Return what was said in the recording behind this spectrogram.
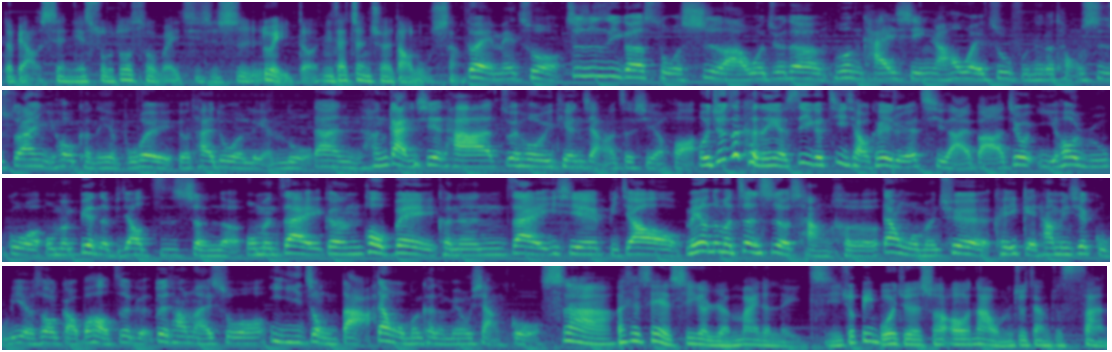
的表现，你所作所为其实是对的，你在正确的道路上。对，没错，这就是一个琐事啦。我觉得我很开心，然后我也祝福那个同事，虽然以后可能也不会有太多的联络，但很感谢他最后一天讲了这些话。我觉得这可能也是一个技巧可以学起来吧。就以后如果我们变得比较资深了，我们在跟后辈可能在一些比较没有那么正式的场合，但我们却可以给他们一些鼓励的时候，搞不好这个对他们来说意义重大，但我们可能没有想过。是啊，而且这也是一个人脉的累积，就并不会觉得说哦，那我们就这样就散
